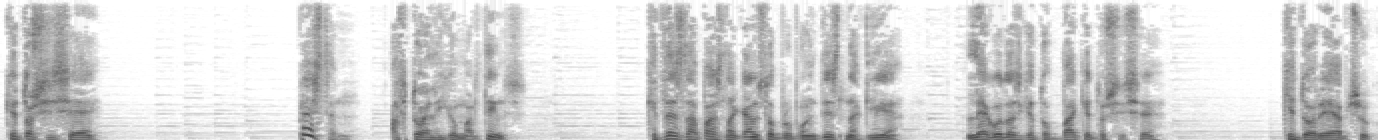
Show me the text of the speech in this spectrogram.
και το Σισε. Πέστε μου, αυτό έλεγε ο Μαρτίνς και θες να πας να κάνεις τον προπονητή στην Αγγλία, λέγοντας για τον Μπά και το Σισε και το Ρέαψουκ.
